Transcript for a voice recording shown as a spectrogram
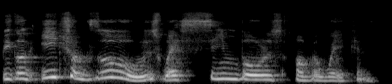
Because each of those were symbols of awakening.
